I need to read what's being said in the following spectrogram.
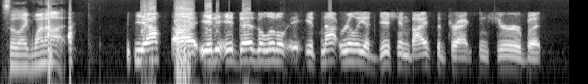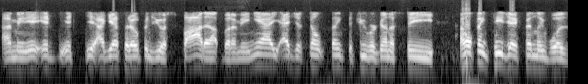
So like, why not? Yeah, uh, it it does a little. it- It's not really addition by subtraction, sure, but I mean, it, it, it I guess it opens you a spot up. But I mean, yeah, I just don't think that you were going to see. I don't think T.J. Finley was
